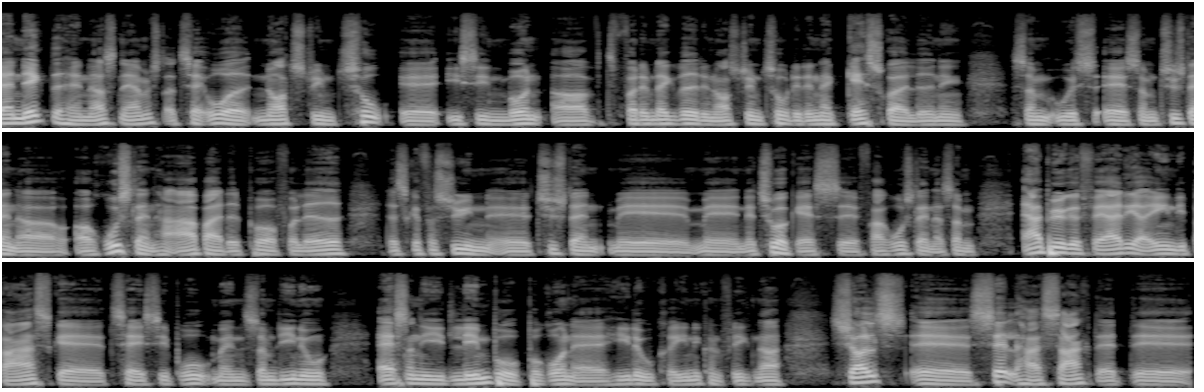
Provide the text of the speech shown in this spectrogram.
der nægtede han også nærmest at tage ordet Nord Stream 2 øh, i sin mund, og for dem, der ikke ved det, Nord Stream 2, det er den her gasrørledning, som, US, øh, som Tyskland og, og Rusland har arbejdet på at få lavet, der skal forsyne øh, Tyskland med, med naturgas øh, fra Rusland, og som er bygget færdig og egentlig bare skal tages i brug, men som lige nu er sådan i et limbo på grund af hele Ukraine-konflikten. Og Scholz øh, selv har sagt, at øh,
